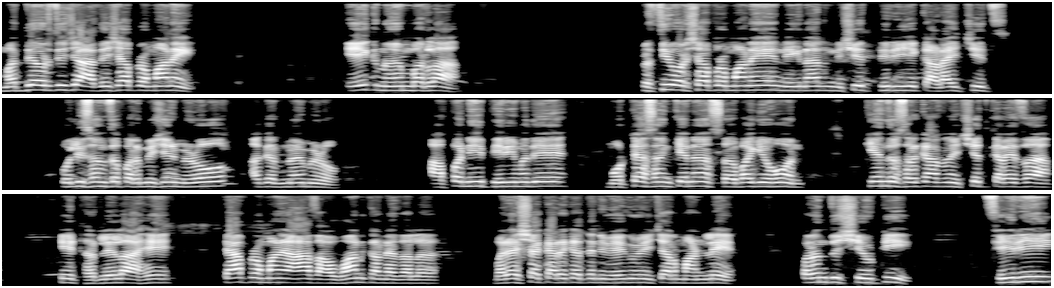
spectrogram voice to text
मध्यवर्तीच्या आदेशाप्रमाणे एक नोव्हेंबरला प्रतिवर्षाप्रमाणे निघणारी निषेध फेरी ही काढायचीच. पोलिसांचं परमिशन मिळो अगर न मिळो. आपण ही फेरीमध्ये मोठ्या संख्येनं सहभागी होऊन केंद्र सरकारचा निषेध करायचा हे ठरलेलं आहे. त्याप्रमाणे आज आव्हान करण्यात आलं. बऱ्याचशा कार्यकर्त्यांनी वेगवेगळे विचार मांडले. परंतु शेवटी फेरी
